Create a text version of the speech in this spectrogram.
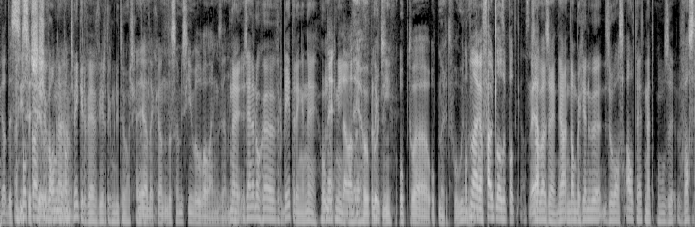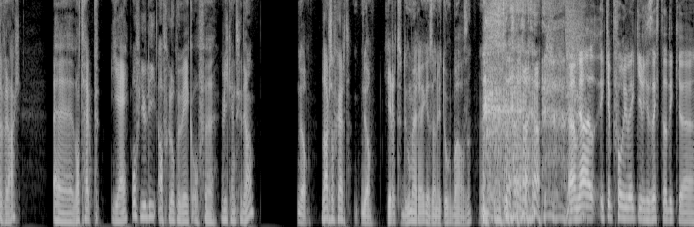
Ja, de een Sisse podcastje van, ja. van twee keer 45 minuten waarschijnlijk. Ja, dat, kan, dat zou misschien wel wel lang zijn. Nee, zijn er nog eh, verbeteringen? Nee, hopelijk Nee, niet. dat was Nee, hopelijk Goed. niet. Op, op naar het volgende. Op naar een foutloze podcast. Dat zou wel zijn. Ja, en dan beginnen we zoals altijd met onze vaste vraag. Eh, wat heb jij of jullie afgelopen week of eh, weekend gedaan? Ja. Lars of Gert? ja. Gert, doe maar, hè. je bent nu toch baas. Hè. Ehm, ja, ik heb vorige week hier gezegd dat ik eh,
